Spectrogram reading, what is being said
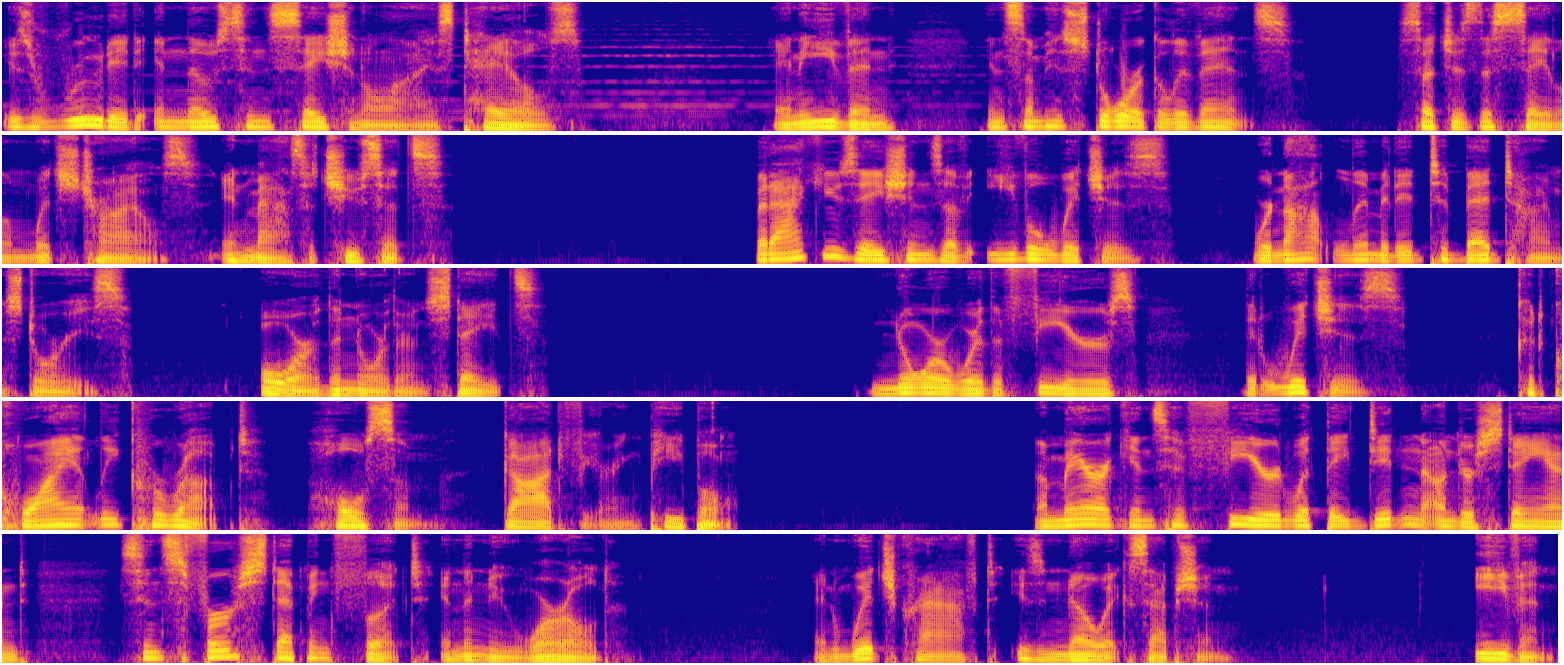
is rooted in those sensationalized tales and even in some historical events, such as the Salem witch trials in Massachusetts. But accusations of evil witches were not limited to bedtime stories or the northern states. Nor were the fears that witches could quietly corrupt wholesome, God fearing people. Americans have feared what they didn't understand since first stepping foot in the New World. And witchcraft is no exception, even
